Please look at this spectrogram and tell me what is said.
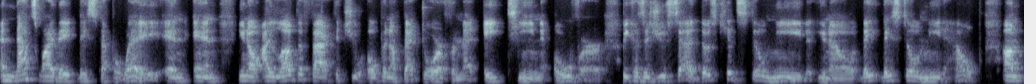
and that's why they they step away. And and you know i love the fact that you open up that door from that 18 over because as you you said, those kids still need, you know, they they still need help. Um,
